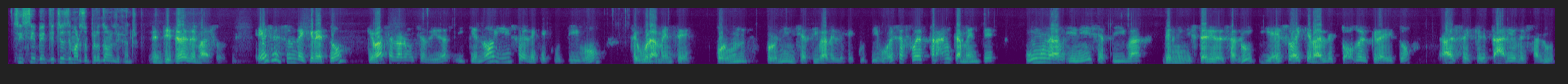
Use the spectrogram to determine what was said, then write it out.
sí, 23 de marzo, perdón Alejandro. 23 de marzo. Ese es un decreto que va a salvar muchas vidas y que no hizo el Ejecutivo, seguramente por, un, por una iniciativa del Ejecutivo. Esa fue francamente una iniciativa del Ministerio de Salud y eso hay que darle todo el crédito al secretario de Salud.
